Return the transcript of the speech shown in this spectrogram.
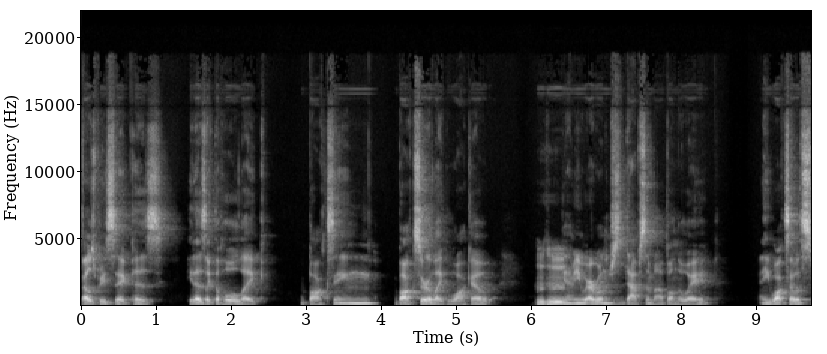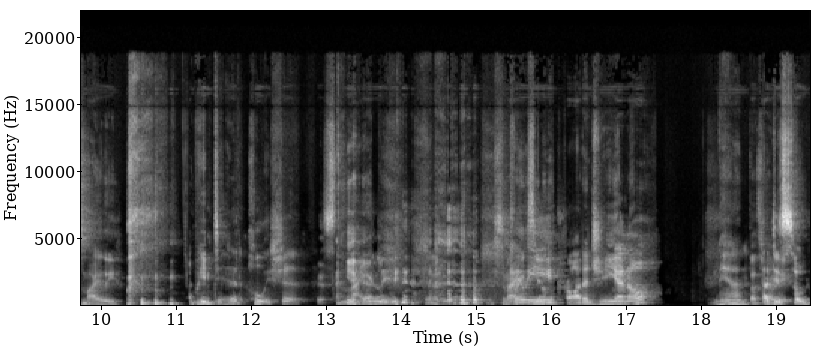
That was pretty sick because he does like the whole like boxing boxer like walkout. Mhm. You know I mean? Where everyone just daps him up on the way. And he walks out with Smiley. We did? Holy shit. Yeah. Smiley. Yeah. Drake's young prodigy. know? Man, That's that is right. so Little,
